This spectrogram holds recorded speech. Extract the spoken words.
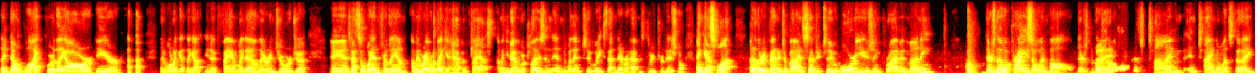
They don't like where they are here. they want to get. They got you know family down there in Georgia, and that's a win for them. I mean, we're able to make it happen fast. I mean, you know, we're closing in within two weeks. That never happens through traditional. And guess what? Another advantage of buying subject to or using private money, there's no appraisal involved. There's, right. there's not all this time entanglements that a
